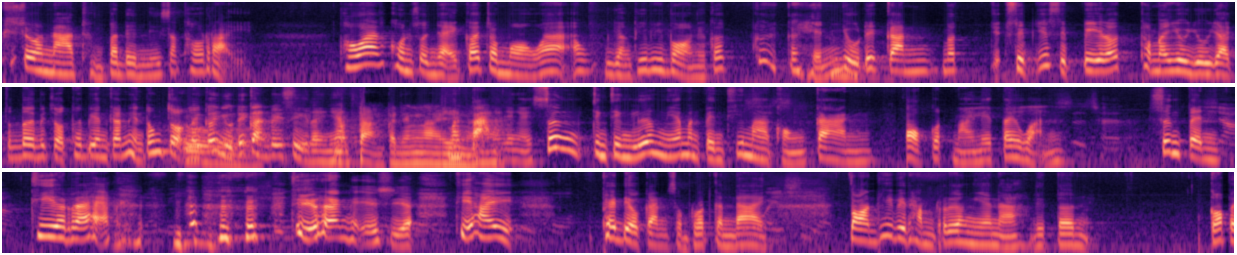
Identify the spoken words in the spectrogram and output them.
พิจารณาถึงประเด็นนี้สักเท่าไหร่ เพราะว่าคนส่วนใหญ่ก็จะมองว่าเอาอย่างที่พี่บอกเนี่ยก็ก็ก็เห็นอยู่ด้วยกันมาสิบยี่สิบปี แล้วทำไมอยู่ๆอยากจะเดินไปจดทะเบียนกันไม่เห็นต้องจดเลยเออก็อยู่ด้วยกันไปสิอะไรเงี้มัยนต่างกันยังไงมันต่างกันยังไง ซึ่งจริง ๆ เรื่องนี้มันเป็นที่มาของการออกกฎหมายในไต้หวัน ซึ่งเป็นที่แรก ที่แรกในเอเชียที่ให้เพศเดียวกันสมรสกันได้ ตอนที่ไปทำเรื่องนี้นะลิตเติ้ลก็ไป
